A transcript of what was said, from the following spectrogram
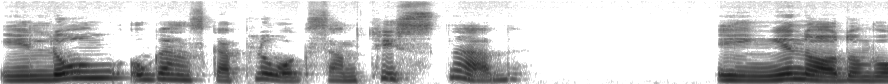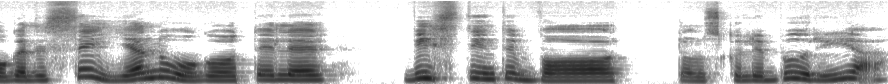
i en lång och ganska plågsam tystnad. Ingen av dem vågade säga något eller visste inte vart de skulle börja.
